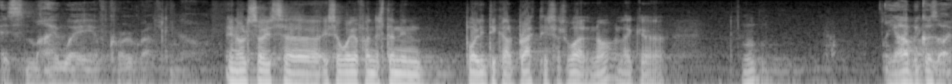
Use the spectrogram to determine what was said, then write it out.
it's my way of choreographing now. And also, it's a, it's a way of understanding political practice as well, no? Like, uh, Yeah, because I,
